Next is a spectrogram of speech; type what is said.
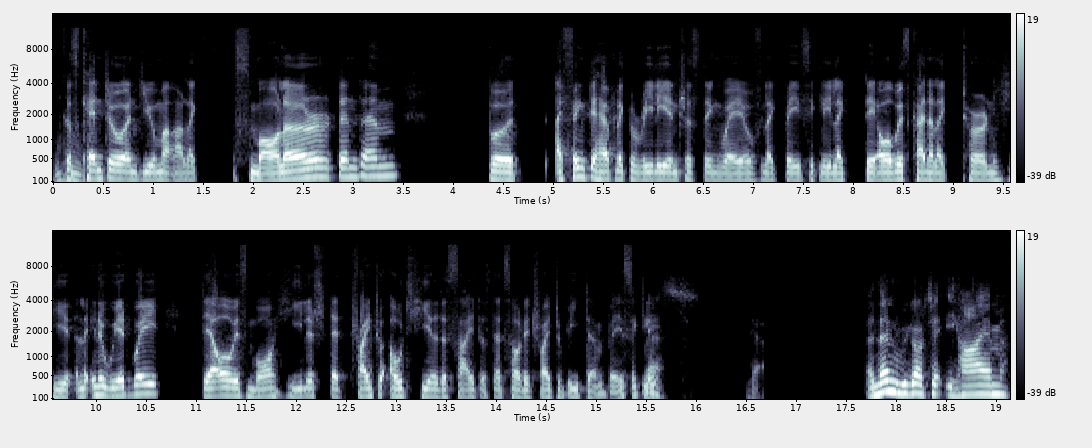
because Mhm. Kento and Yuma are like smaller than them, but I think they have like a really interesting way of like basically like they always kind of like turn like, in a weird way. They're always more heelish. They're trying to out heel the Saitos. That's how they try to beat them, basically. Yes. Yeah. And then we go to Ehime,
